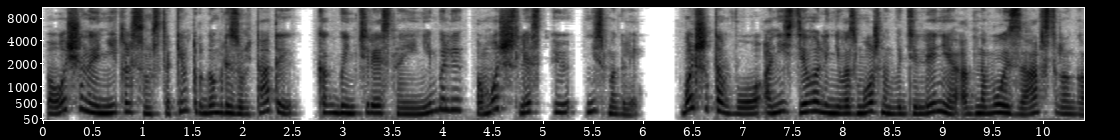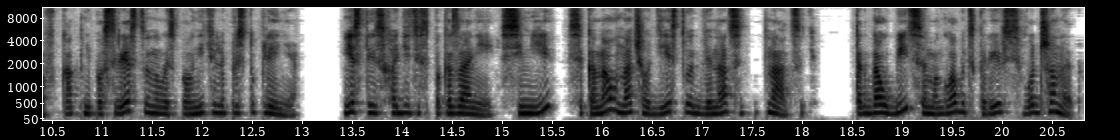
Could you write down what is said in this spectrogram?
Полученные Никольсом с таким трудом результаты, как бы интересно и ни были, помочь следствию не смогли. Больше того, они сделали невозможным выделение одного из Армстронгов как непосредственного исполнителя преступления. Если исходить из показаний семьи, Секанал начал действовать в 12-15. Тогда убийцей могла быть, скорее всего, Джанет.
